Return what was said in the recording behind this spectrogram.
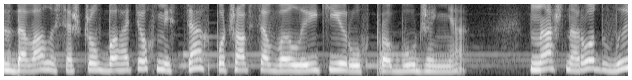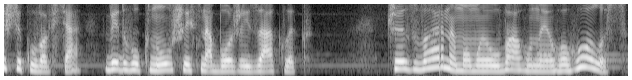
Здавалося, що в багатьох місцях почався великий рух пробудження. Наш народ вишикувався, відгукнувшись на Божий заклик. Чи звернемо ми увагу на його голос,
